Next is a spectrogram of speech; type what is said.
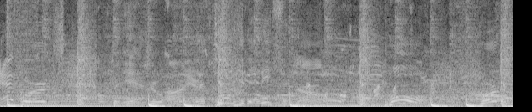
Edwards, yeah. he iron. That didn't hit anything. No. Pull. Vertical.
